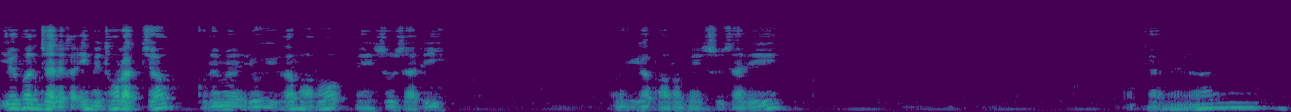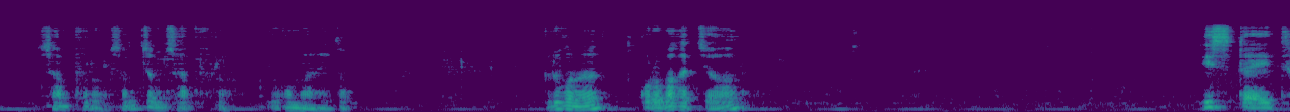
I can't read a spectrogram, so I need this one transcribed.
1번 자리가 이미 돌았죠? 그러면 여기가 바로 매수 자리. 여기가 바로 매수 자리. 이렇게 하면은 3% 3.4% 요것만 해도. 그리고는 고로 박았죠 이스테이트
